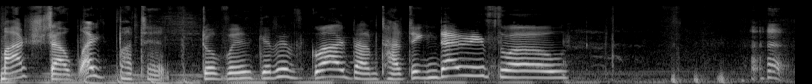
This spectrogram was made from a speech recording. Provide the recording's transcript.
Mash the like button. Don't forget to subscribe. I'm touching Daddy's throat.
